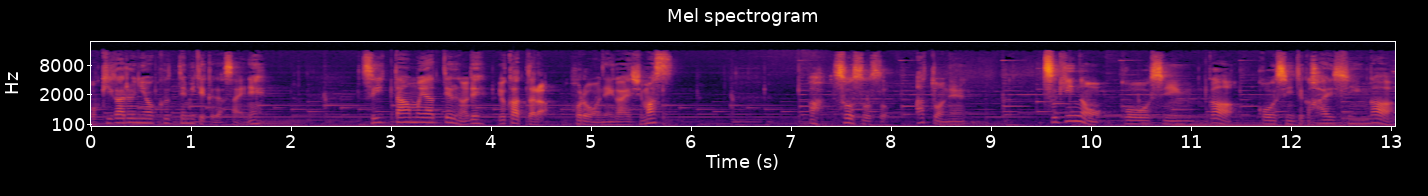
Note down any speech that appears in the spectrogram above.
お気軽に送ってみてくださいね。Twitter もやってるのでよかったらフォローお願いします。あそうそうそう。あとね次の更新が更新っていうか配信が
